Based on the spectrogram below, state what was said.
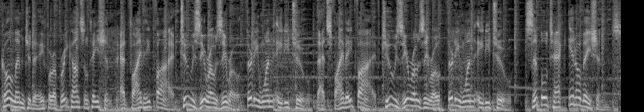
Call them today for a free consultation at 585 200 3182. That's 585 200 3182. Simple Tech Innovations.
